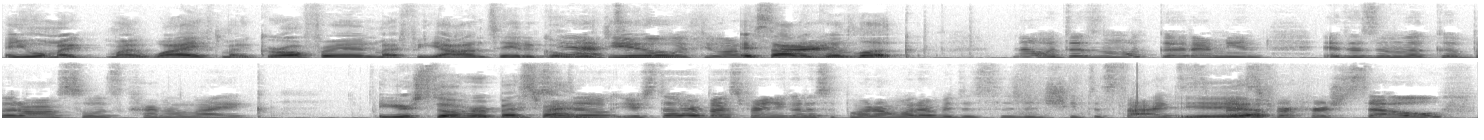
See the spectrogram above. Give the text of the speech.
and you want my my wife, my girlfriend, my fiance to go Yeah, with to you, go with you it's the not a good look. No, it doesn't look good. I mean, it doesn't look good, but also it's kind of like You're still her best you're friend. Still, you're still her best friend. You're gonna support her on whatever decision she decides is best for herself.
